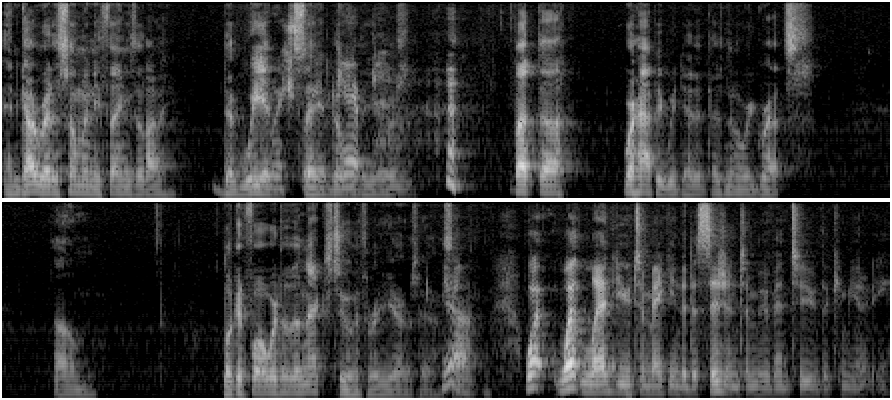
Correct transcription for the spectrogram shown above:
and got rid of so many things that I that we had Wish we'd saved over the years. but uh, we're happy we did it. There's no regrets. Um, looking forward to the next two or three years here. So Yeah. What what led you to making the decision to move into the community?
